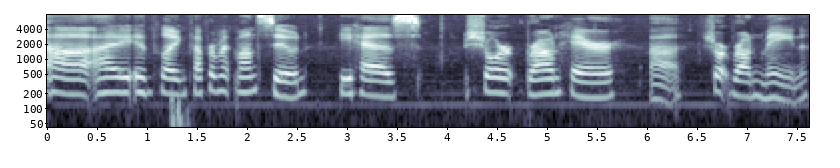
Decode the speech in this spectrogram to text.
I am playing Peppermint Monsoon. He has short brown hair, uh, short brown mane,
